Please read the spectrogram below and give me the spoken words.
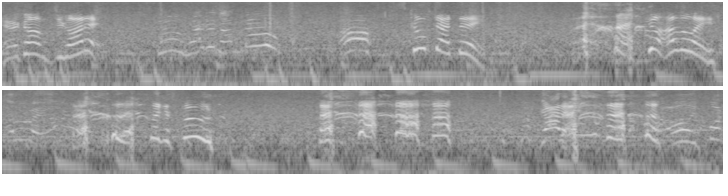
Here it comes. You got it. Dude, right in the mouth. Oh, Scoop that thing. Go other way. other way, other way. like a spoon. Got it. Holy fuck.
